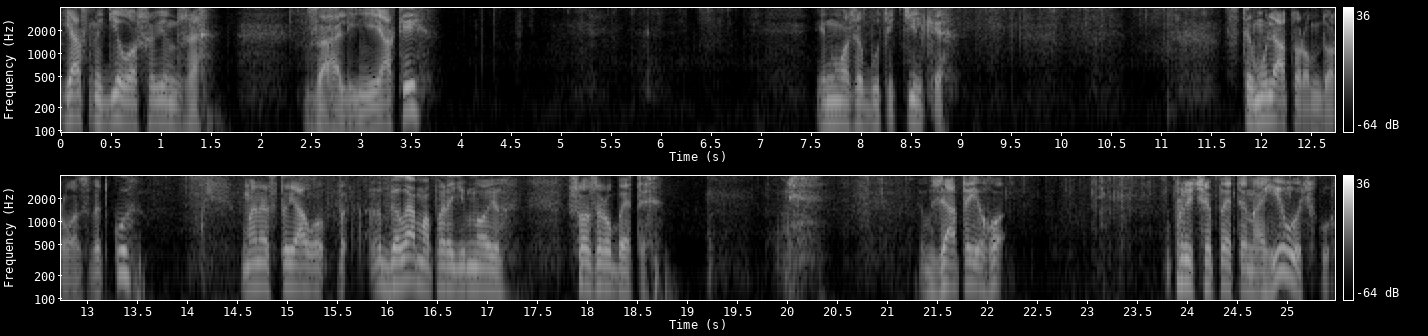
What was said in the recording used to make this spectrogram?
Ясне діло, що він вже взагалі ніякий. Він може бути тільки стимулятором до розвитку. У мене стояла дилема переді мною, що зробити. Взяти його, причепити на гілочку,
